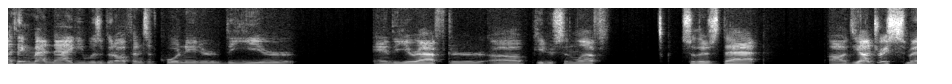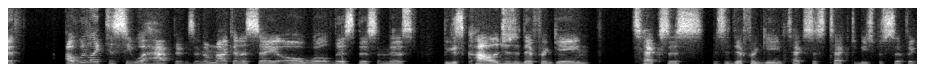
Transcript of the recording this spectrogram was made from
I think Matt Nagy was a good offensive coordinator the year and the year after uh, Pederson left. So there's that. Uh, DeAndre Smith, I would like to see what happens. And I'm not going to say, oh, well, this, this, and this, because college is a different game. Texas is a different game. Texas Tech, to be specific,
